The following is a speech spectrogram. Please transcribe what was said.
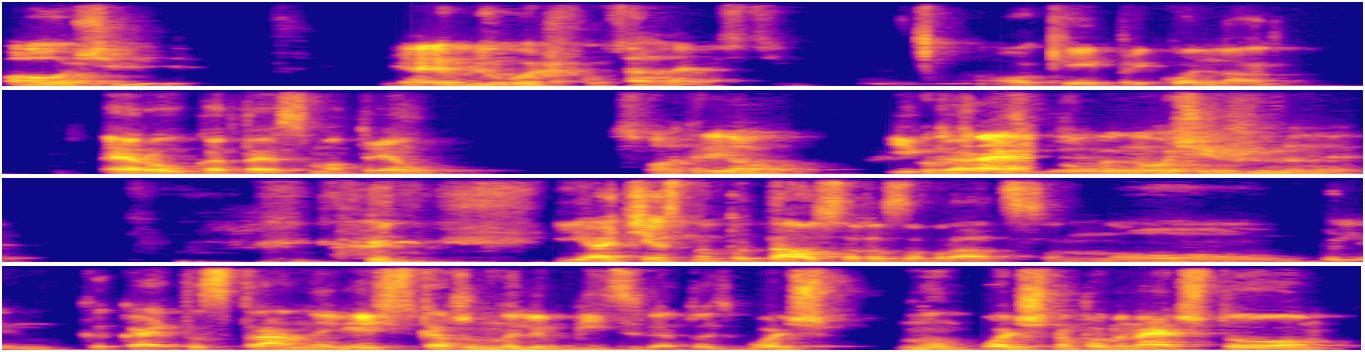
по очереди. Я люблю больше функциональности. Окей, прикольно. ROKT смотрел? Смотрел. И Крутая как штука, но очень жирная. Я, честно, пытался разобраться, но, блин, какая-то странная вещь, скажем, на любителя. То есть больше, ну, больше напоминает, что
